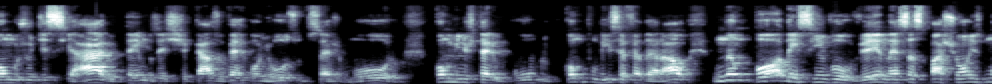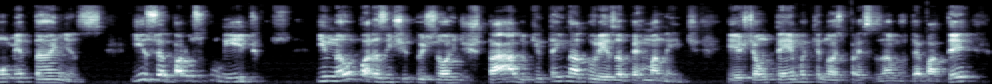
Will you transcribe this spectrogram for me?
como Judiciário, temos este caso vergonhoso do Sérgio Moro, como Ministério Público, como Polícia Federal, não podem se envolver nessas paixões momentâneas. Isso é para os políticos e não para as instituições de Estado que têm natureza permanente. Este é um tema que nós precisamos debater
